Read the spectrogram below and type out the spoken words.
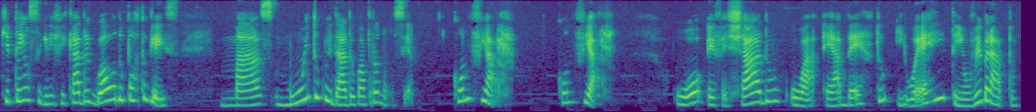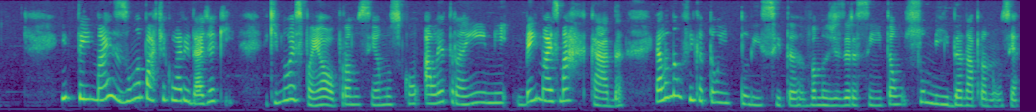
que tem um significado igual ao do português, mas muito cuidado com a pronúncia. Confiar. Confiar. O O é fechado, o A é aberto e o R tem um vibrato. E tem mais uma particularidade aqui, é que no espanhol pronunciamos com a letra M bem mais marcada. Ela não fica tão implícita, vamos dizer assim, tão sumida na pronúncia.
